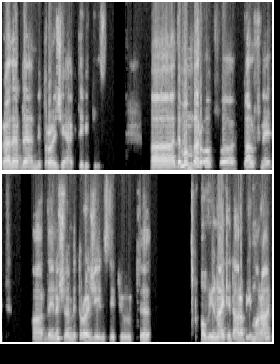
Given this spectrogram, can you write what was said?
rather than metrology activities. Uh, the member of uh, GulfMet are the National Meteorology Institute uh, of United Arab Emirates,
